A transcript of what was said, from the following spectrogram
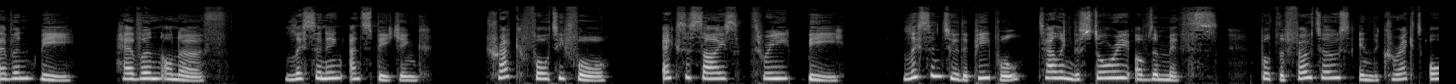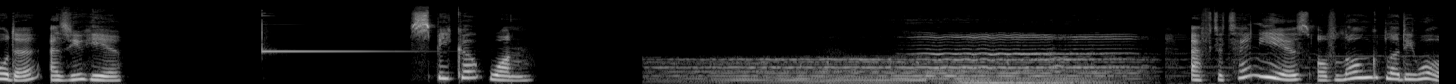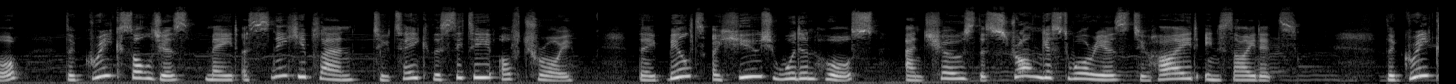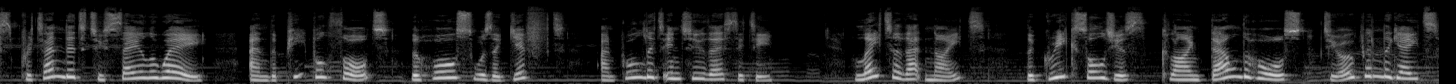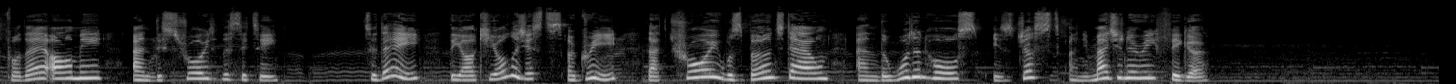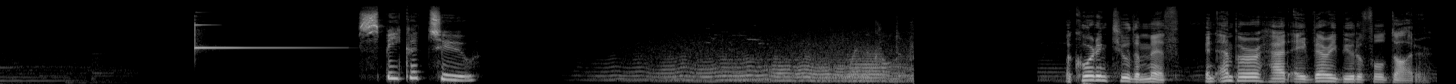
7b Heaven on Earth Listening and Speaking. Track 44. Exercise 3b. Listen to the people telling the story of the myths. Put the photos in the correct order as you hear. Speaker 1 After ten years of long bloody war, the Greek soldiers made a sneaky plan to take the city of Troy. They built a huge wooden horse and chose the strongest warriors to hide inside it. The Greeks pretended to sail away, and the people thought the horse was a gift and pulled it into their city. Later that night, the Greek soldiers climbed down the horse to open the gates for their army and destroyed the city. Today, the archaeologists agree that Troy was burnt down and the wooden horse is just an imaginary figure. Speaker 2 According to the myth, an emperor had a very beautiful daughter.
